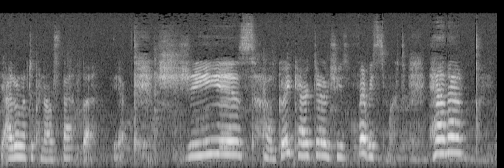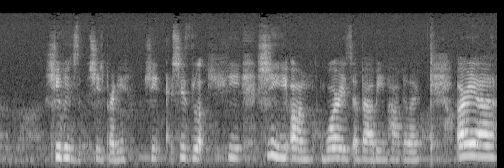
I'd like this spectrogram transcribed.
Yeah, I don't know how to pronounce that, but yeah. She is a great character and she's very smart. Hannah, she was she's pretty. She she's she she um worries about being popular. Aria,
